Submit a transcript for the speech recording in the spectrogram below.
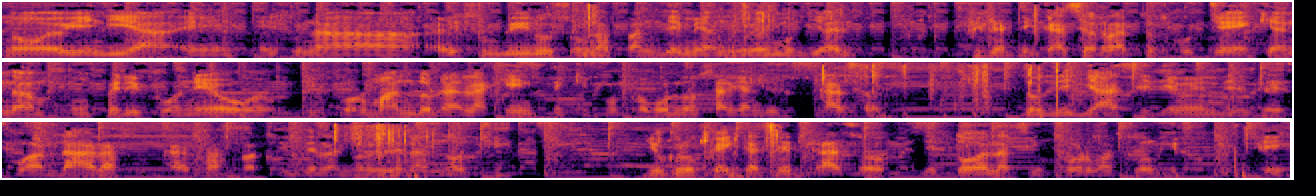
No, hoy en día eh, es una es un virus, una pandemia a nivel mundial. Fíjate que hace rato escuché que anda un perifoneo informándole a la gente que por favor no salgan de sus casas, donde ya se deben de resguardar a sus casas a partir de las 9 de la noche. Yo creo que hay que hacer caso de todas las informaciones que,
